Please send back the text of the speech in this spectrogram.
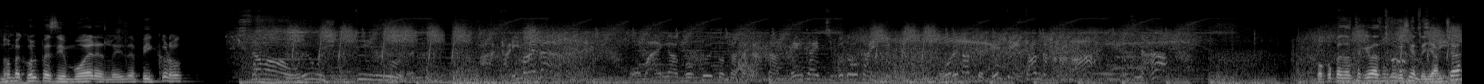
No me culpes si mueres, le dice Piccolo. 貴様は俺を知っているよう当たり前だが悟空と戦った天下一武道会に俺だって出ていたんだからななあ ¿Poco pensaste que iba a ser suficiente, Yamcha?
